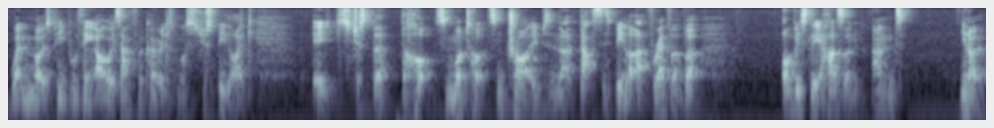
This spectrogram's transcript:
when most people think, "Oh, it's Africa," it must just be like it's just the the huts, mud huts, and tribes, and that that's it's been like that forever. But obviously, it hasn't. And you know,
